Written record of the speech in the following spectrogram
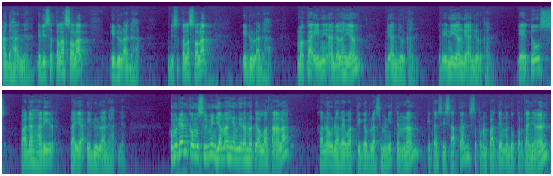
adhanya. Jadi setelah sholat idul adha. Jadi setelah sholat idul adha. Maka ini adalah yang dianjurkan. Jadi ini yang dianjurkan. Yaitu pada hari raya idul adhanya. Kemudian kaum muslimin jamaah yang dirahmati Allah Ta'ala karena udah lewat 13 menit jam 6 kita sisakan seperempat jam untuk pertanyaan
